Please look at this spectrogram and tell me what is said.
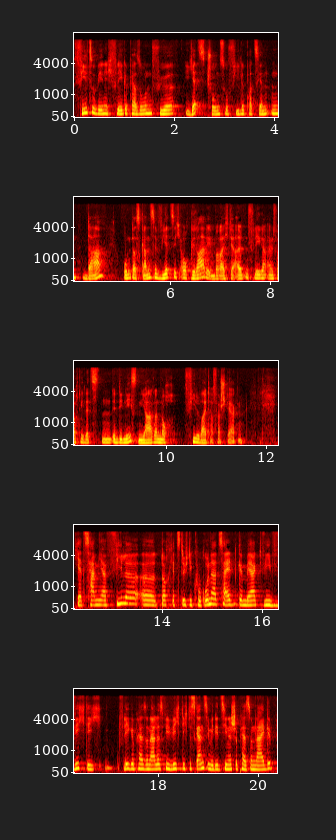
viel zu wenig Pflegepersonen für jetzt schon zu viele Patienten da. Und das Ganze wird sich auch gerade im Bereich der Altenpflege einfach die, letzten, die nächsten Jahre noch viel weiter verstärken. Jetzt haben ja viele äh, doch jetzt durch die Corona-Zeit gemerkt, wie wichtig Pflegepersonal ist, wie wichtig das ganze medizinische Personal gibt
